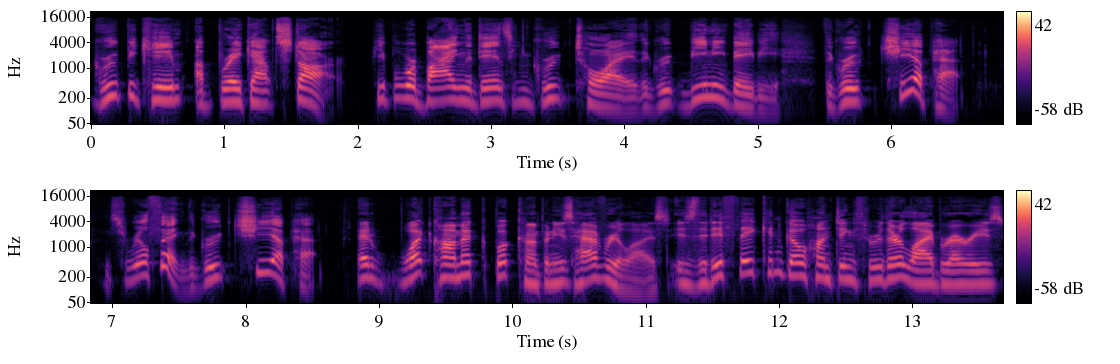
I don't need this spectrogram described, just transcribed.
Groot became a breakout star. People were buying the dancing Groot toy, the Groot beanie baby, the Groot chia pet. It's a real thing, the Groot chia pet. And what comic book companies have realized is that if they can go hunting through their libraries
